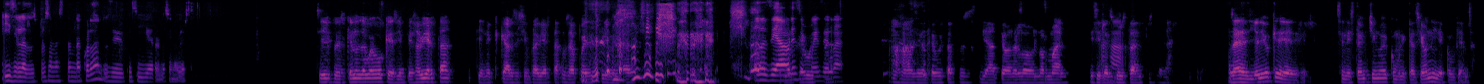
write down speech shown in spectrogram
Y si las dos personas están de acuerdo, entonces digo que sí, es relación abierta. Sí, pues es que no es de huevo que si empieza abierta, tiene que quedarse siempre abierta. O sea, puedes experimentar. O sea, si no abre te se puede cerrar. Ajá, si no te gusta, pues ya te va a hacer lo normal. Y si les gusta, pues ya. O sea, yo digo que se necesita un chingo de comunicación y de confianza.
